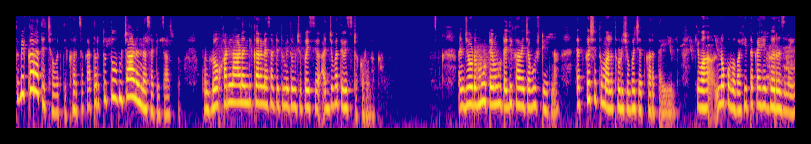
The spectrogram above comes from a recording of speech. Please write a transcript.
तुम्ही करा त्याच्यावरती खर्च का तर तो तुमच्या आनंदासाठीचा असतो. पण लोकांना आनंदी करण्यासाठी तुम्ही तुमचे पैसे अजिबात वेस्ट करू नका. आणि जेवढं मोठे मोठे दिखाव्याच्या गोष्टी आहेत ना त्यात कशी तुम्हाला थोडीशी बचत करता येईल? किंवा नको बाबा हिथं काही हे गरज नाही.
